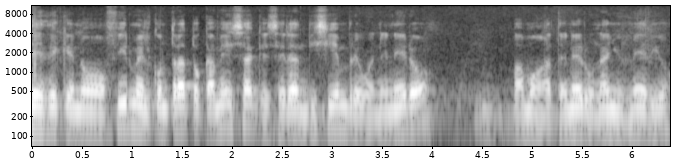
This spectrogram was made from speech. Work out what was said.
Desde que nos firme el contrato Camesa, que será en diciembre o en enero, vamos a tener un año y medio,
